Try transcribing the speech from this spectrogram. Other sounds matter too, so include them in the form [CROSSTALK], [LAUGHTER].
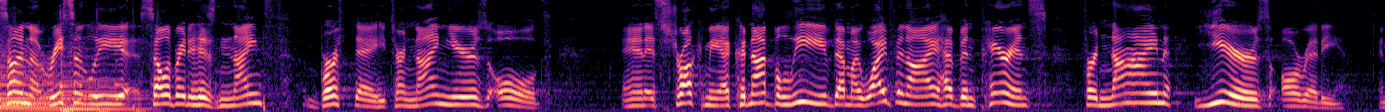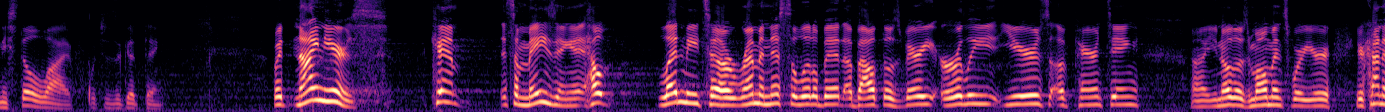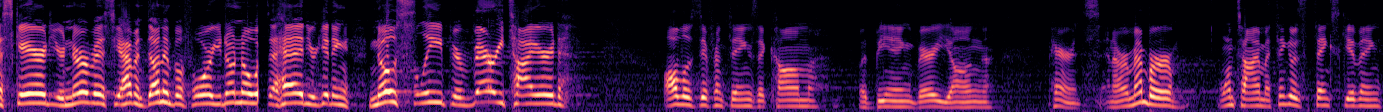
son recently celebrated his ninth birthday. He turned nine years old. And it struck me, I could not believe that my wife and I have been parents for nine years already. And he's still alive, which is a good thing. But nine years, can't, it's amazing. It helped, led me to reminisce a little bit about those very early years of parenting. Uh, you know those moments where you're, you're kind of scared, you're nervous, you haven't done it before, you don't know what's ahead, you're getting no sleep, you're very tired. All those different things that come with being very young parents. And I remember one time, I think it was Thanksgiving,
